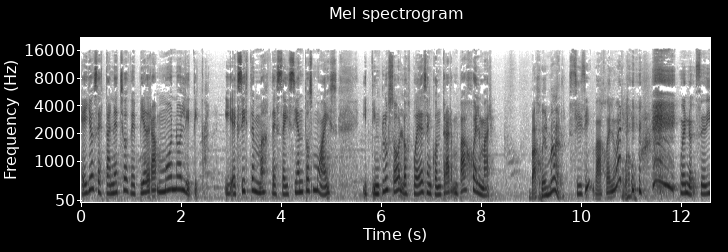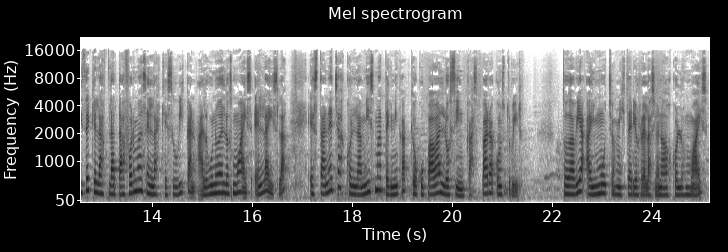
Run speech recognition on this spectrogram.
Ellos están hechos de piedra monolítica y existen más de 600 moais e incluso los puedes encontrar bajo el mar. ¿Bajo el mar? Sí, sí, bajo el mar. bueno, se dice que las plataformas en las que se ubican algunos de los moais en la isla están hechas con la misma técnica que ocupaban los incas para construir. Todavía hay muchos misterios relacionados con los moais,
